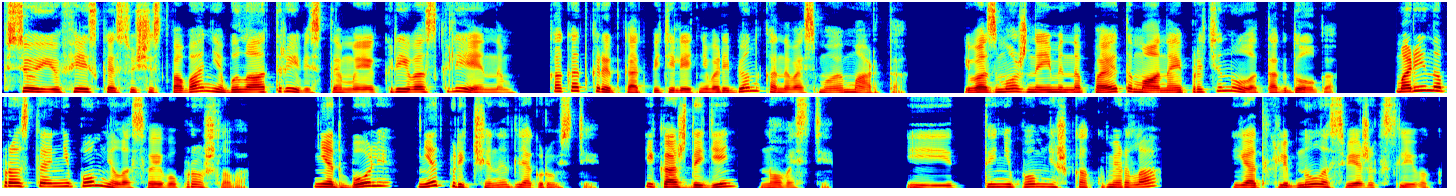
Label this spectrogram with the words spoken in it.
Все ее фейское существование было отрывистым и криво склеенным, как открытка от пятилетнего ребенка на 8 марта. И, возможно, именно поэтому она и протянула так долго. Марина просто не помнила своего прошлого. Нет боли, нет причины для грусти. И каждый день новости. «И ты не помнишь, как умерла?» Я отхлебнула свежих сливок.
